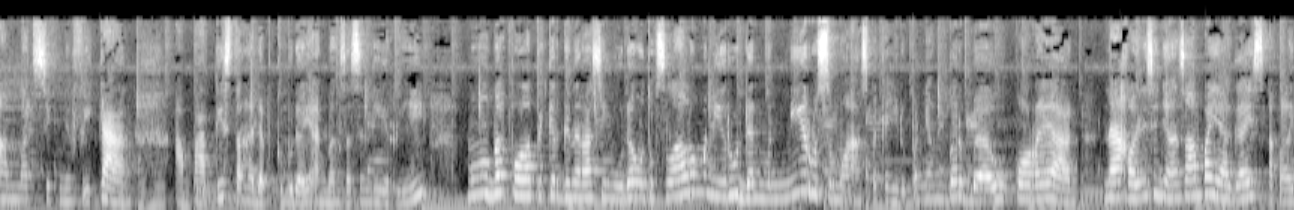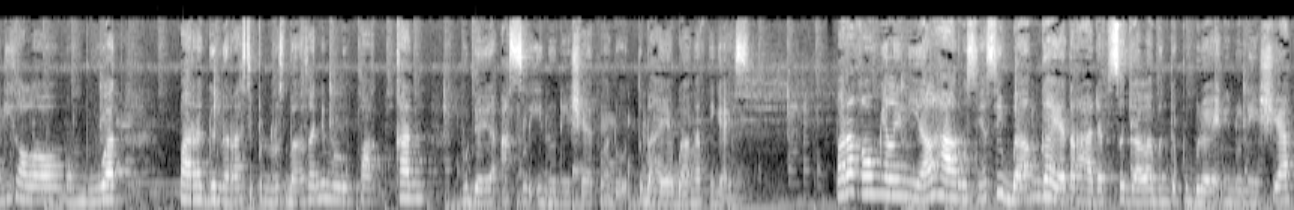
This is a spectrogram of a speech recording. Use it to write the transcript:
amat signifikan. Apatis terhadap kebudayaan bangsa sendiri Mengubah pola pikir generasi muda untuk selalu meniru dan meniru semua aspek kehidupan yang berbau Korea Nah kalau ini sih jangan sampai ya guys. Apalagi kalau membuat para generasi penerus bangsa ini melupakan budaya asli Indonesia itu. Aduh itu bahaya banget nih guys. Para kaum milenial harusnya sih bangga ya terhadap segala bentuk kebudayaan Indonesia.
